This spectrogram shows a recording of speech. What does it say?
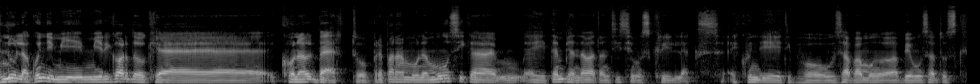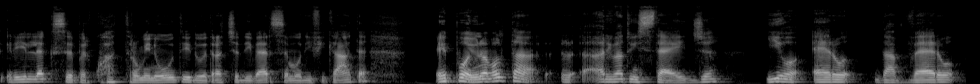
nulla, quindi mi, mi, ricordo che con Alberto preparammo una musica mm, e ai tempi andava tantissimo Skrillex e quindi tipo usavamo, abbiamo usato Skrillex per quattro minuti, due tracce diverse modificate e poi una volta arrivato in stage io ero davvero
